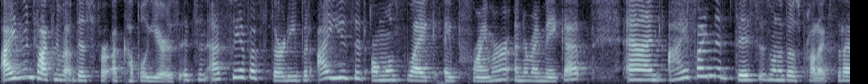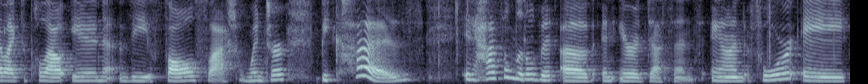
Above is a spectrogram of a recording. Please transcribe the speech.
I've been talking about this for a couple years. It's an SPF of 30, but I use it almost like a primer under my makeup. And I find that this is one of those products that I like to pull out in the fall slash winter because it has a little bit of an iridescence and for a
